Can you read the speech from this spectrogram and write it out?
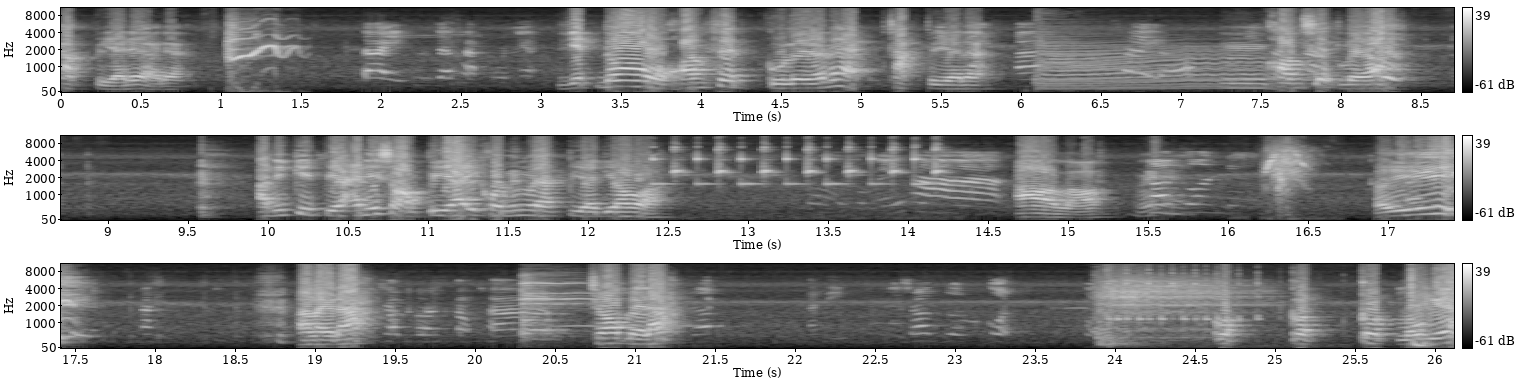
ถักเปียได้วยเหรอเนี่ยได้เพิ่งจะถักวันเนี้ยเย็ดโดคอนเซ็ปต์กูเลยนะเนี่ยถักเปียเนี่ยอะใช่เหรออืมคอนเซ็ปต์เลยอะอันนี้กี่เปีย อันนี้สองเปียอีกคนนึงเลยเปียเดียวเหรอะหนูไม่ถักอ้าวเหรอชอบโดนดึงเฮ้ย อะไรนะ ชอบโดนสองข้างชอบเลยนะ ลงเนี้ย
